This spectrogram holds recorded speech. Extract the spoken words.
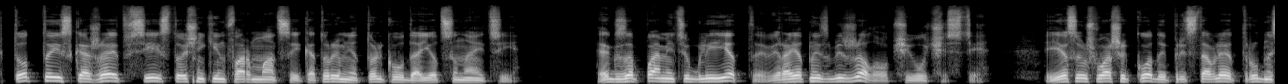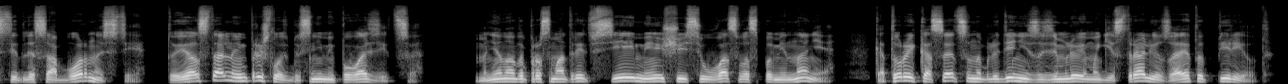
кто-то искажает все источники информации, которые мне только удается найти. Экзопамять у Блиетта, вероятно, избежала общей участи. Если уж ваши коды представляют трудности для соборности, то и остальным пришлось бы с ними повозиться. Мне надо просмотреть все имеющиеся у вас воспоминания, которые касаются наблюдений за Землей и магистралью за этот период.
